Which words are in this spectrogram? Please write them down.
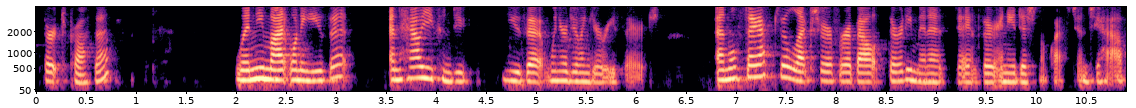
search process, when you might want to use it, and how you can do, use it when you're doing your research. And we'll stay after the lecture for about 30 minutes to answer any additional questions you have.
